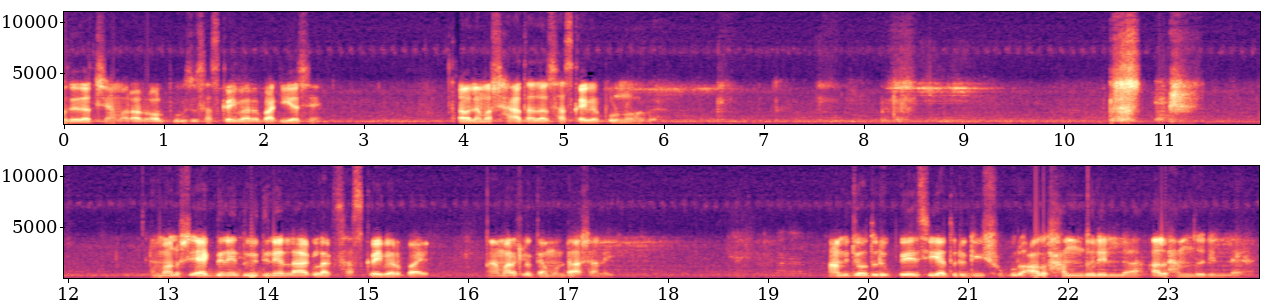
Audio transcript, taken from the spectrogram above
হতে যাচ্ছে আমার, আর অল্প কিছু সাবস্ক্রাইবার বাকি আছে। তাহলে আমার সাত হাজার সাবস্ক্রাইবার পূর্ণ হবে। মানুষ একদিনে দুই দিনে লাখ লাখ সাবস্ক্রাইবার পায়। আমার আসলে তেমনটা আশা নেই। আমি যতটুকু পেয়েছি এতটুকু শুকুর আলহামদুলিল্লাহ আলহামদুলিল্লাহ।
